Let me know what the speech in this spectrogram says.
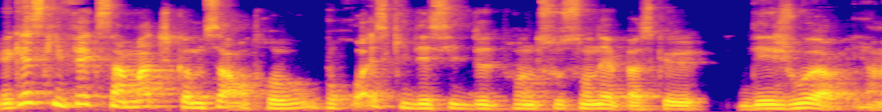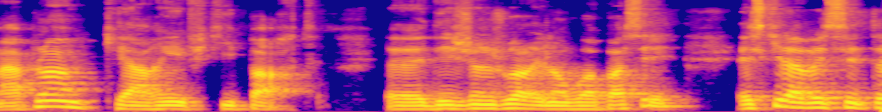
Mais qu'est-ce qui fait que ça match comme ça entre vous? Pourquoi est-ce qu'il décide de te prendre sous son aile? Parce que des joueurs, il y en a plein qui arrivent, qui partent. Euh, des jeunes joueurs, il en voit passer. Est-ce qu'il avait cette...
